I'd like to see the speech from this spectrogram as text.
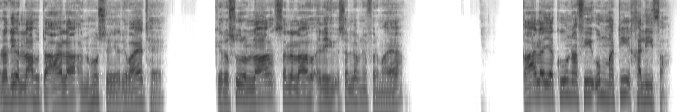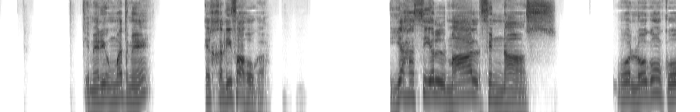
رضی اللہ تعالی عنہ سے روایت ہے کہ رسول اللہ صلی اللہ علیہ وسلم نے فرمایا کال یقون فی امتی خلیفہ، کہ میری امت میں ایک خلیفہ ہوگا یہ حسی المال فناس وہ لوگوں کو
